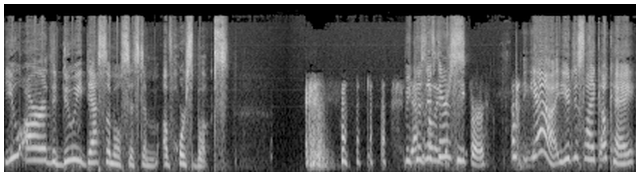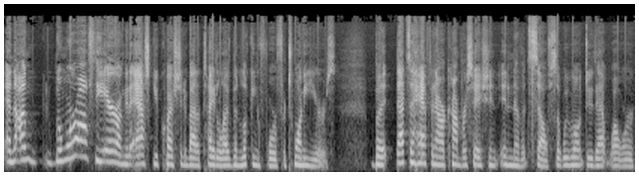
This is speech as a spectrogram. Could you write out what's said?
You are the Dewey Decimal System of horse books. because if there's the keeper. yeah, you're just like okay. And I'm when we're off the air, I'm going to ask you a question about a title I've been looking for for 20 years. But that's a half an hour conversation in and of itself, so we won't do that while we're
